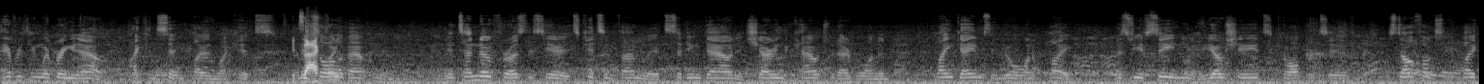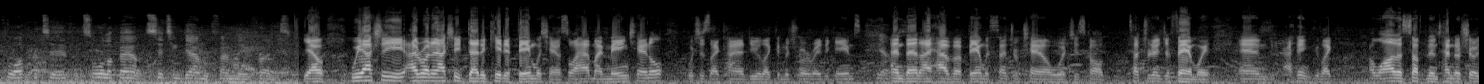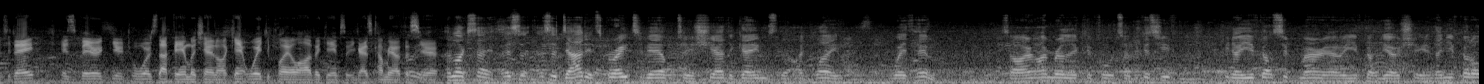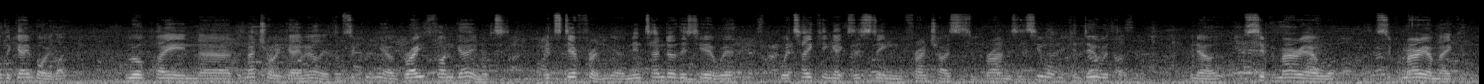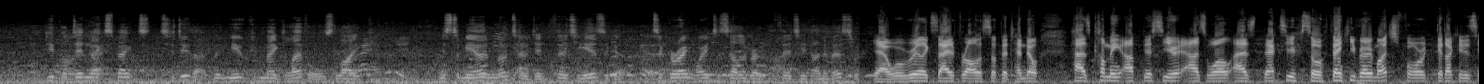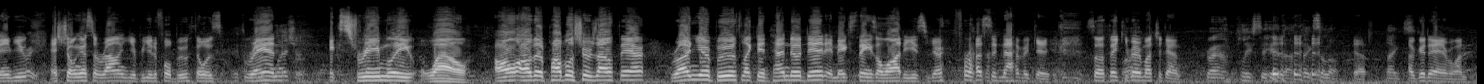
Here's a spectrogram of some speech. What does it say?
everything we're bringing out, I can sit and play with my kids. And exactly. it's all about you know, Nintendo for us this year. It's kids and family. It's sitting down. It's sharing the couch with everyone and playing games that you all want to play. As you've seen, you know, Yoshi, it's cooperative. Star Fox, you can play cooperative. It's all about sitting down with family and friends. Yeah, we actually, I run an actually dedicated family channel. So I have my main channel, which is I kind of do like the mature rated games, and then I have a family centric channel, which is called Tetra Ninja Family. And I think like a lot of the stuff the Nintendo showed today is very geared towards that family channel. I can't wait to play a lot of the games that you guys coming out this oh, yeah. year. And like I say, as a, as a dad, it's great to be able to share the games that I play with him. So I, am really looking forward to it because you've, you know, you've got Super Mario, you've got Yoshi, and then you've got all the Game Boy. Like we were playing uh, the Metroid game earlier. Was a you know great fun game. It's it's different. You know, Nintendo this year we're we're taking existing franchises and brands and seeing what we can do with them. You know, Super Mario, Super Mario Maker people didn't expect to do that, but you can make levels like Mr. Miyamoto did 30 years ago. It's a great way to celebrate the 30th anniversary. Yeah, we're really excited for all the stuff Nintendo has coming up this year as well as next year. So thank you very much for conducting this interview great. and showing us around your beautiful booth. that was it's ran extremely well. All other publishers out there, run your booth like Nintendo did. It makes things a lot easier for us to navigate. So thank you very much again. Right, I'm pleased to hear that. Thanks a lot. yeah. Thanks. Have a good day, everyone.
